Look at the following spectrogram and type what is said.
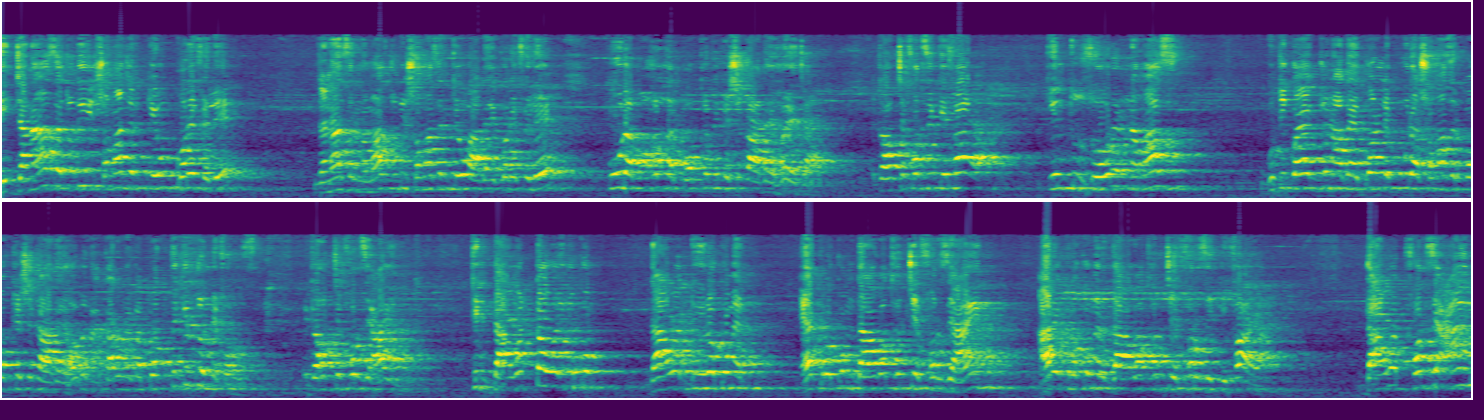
এই জানাজা যদি সমাজের কেউ করে ফেলে, জানাজার নামাজ যদি সমাজের কেউ আদায় করে ফেলে, পুরা মহল্লার পক্ষ থেকে সেটা আদায় হয়ে যায়। এটা হচ্ছে ফরজে কেফায়। কিন্তু জোহরের নামাজ গুটি কয়েকজন আদায় করলে পুরা সমাজের পক্ষে সেটা আদায় হবে না, কারণ এটা প্রত্যেকের জন্য ফরজ। এটা হচ্ছে ফরজে আইন। ঠিক দাওয়াতটাও ওই রকম দাওয়াত দুই রকমের। এক রকম দাওয়াত হচ্ছে ফরজে আইন, আরেক রকমের দাওয়াত হচ্ছে ফরজে কিফায়া। দাওয়াত ফরজে আইন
